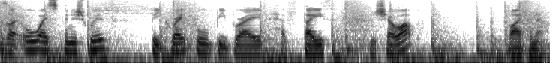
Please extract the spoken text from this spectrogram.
As I always finish with, be grateful, be brave, have faith, and show up. Bye for now.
